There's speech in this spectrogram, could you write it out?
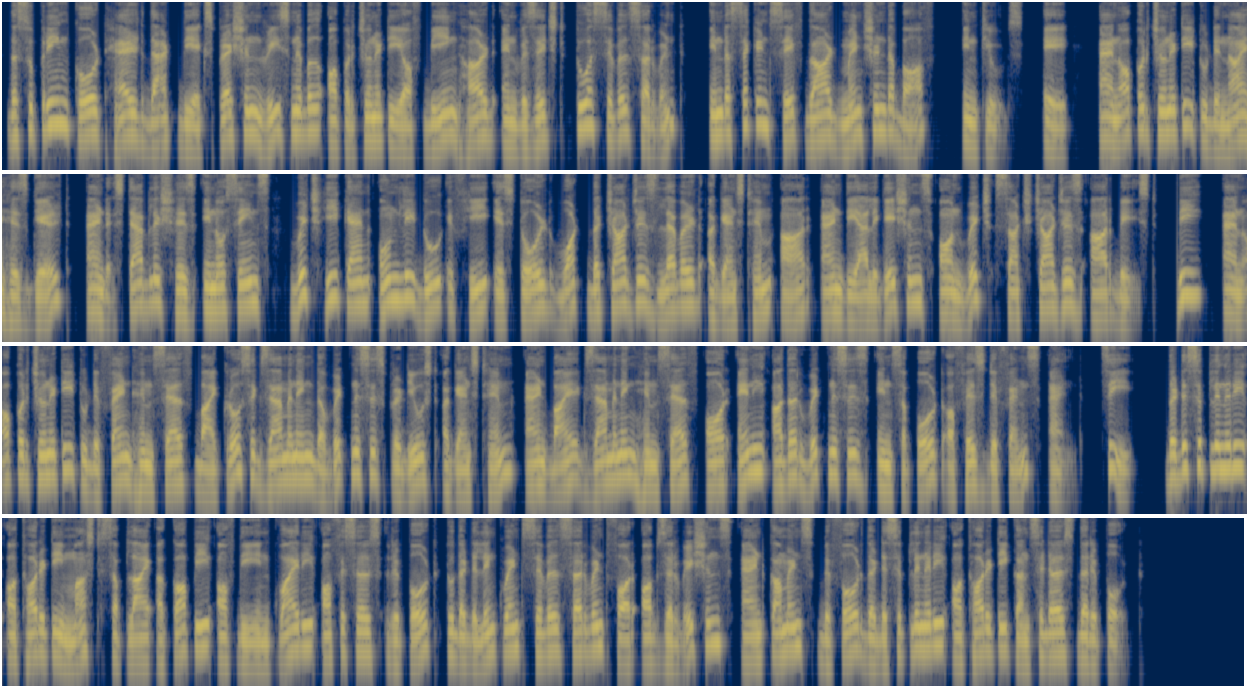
The Supreme Court held that the expression reasonable opportunity of being heard envisaged to a civil servant in the second safeguard mentioned above includes a an opportunity to deny his guilt and establish his innocence, which he can only do if he is told what the charges leveled against him are and the allegations on which such charges are based. b an opportunity to defend himself by cross-examining the witnesses produced against him and by examining himself or any other witnesses in support of his defense and c. The disciplinary authority must supply a copy of the inquiry officer's report to the delinquent civil servant for observations and comments before the disciplinary authority considers the report.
